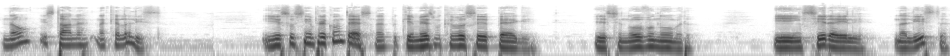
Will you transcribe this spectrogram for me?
não está na, naquela lista. E isso sempre acontece, né? Porque mesmo que você pegue esse novo número e insira ele na lista,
